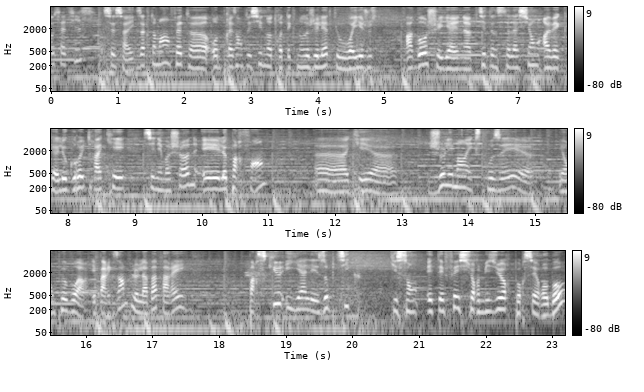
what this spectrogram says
au Satis. C'est ça, exactement. En fait, euh, on présente ici notre technologie LED que vous voyez juste à gauche. Il y a une petite installation avec le grue traqué Cinemotion et le parfum euh, qui est euh, joliment exposé et on peut voir. Et par exemple, là-bas, pareil, parce qu'il y a les optiques qui sont été faits sur mesure pour ces robots,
